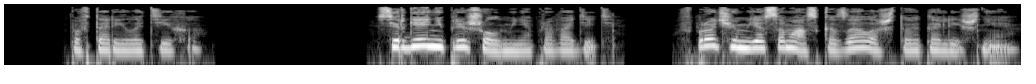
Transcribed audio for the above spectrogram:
— повторила тихо. Сергей не пришел меня проводить. Впрочем, я сама сказала, что это лишнее.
